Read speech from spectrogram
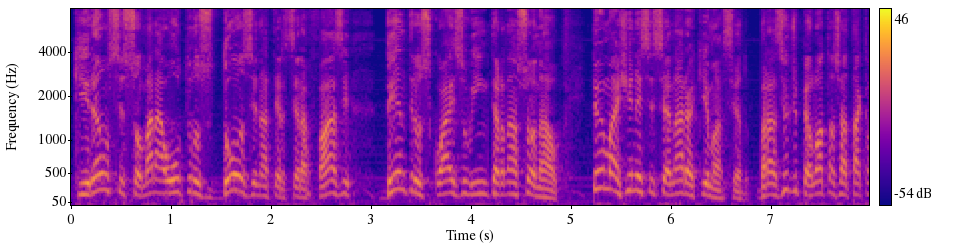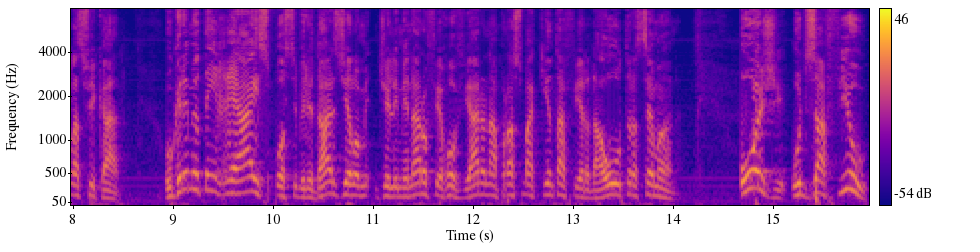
que irão se somar a outros 12 na terceira fase, dentre os quais o Internacional. Então imagina esse cenário aqui, Macedo. Brasil de Pelotas já está classificado. O Grêmio tem reais possibilidades de, eliminar o Ferroviário na próxima quinta-feira, da outra semana. Hoje, o desafio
